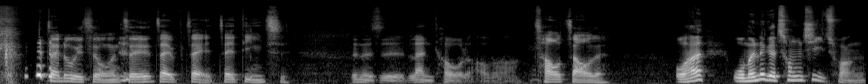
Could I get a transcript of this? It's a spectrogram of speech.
再录一次，我们再再再再定一次，真的是烂透了，好不好？超糟的。我还我们那个充气床。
